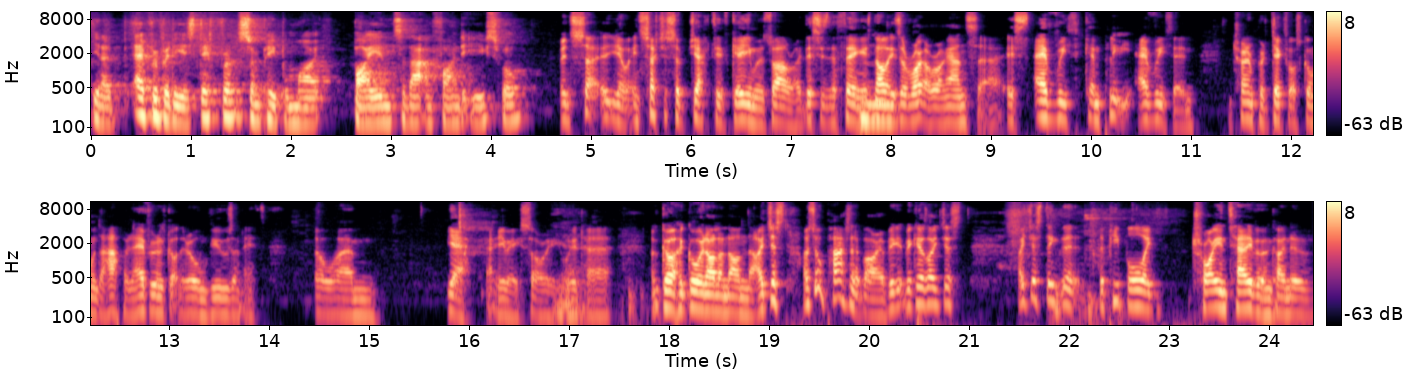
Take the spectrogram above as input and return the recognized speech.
you know everybody is different some people might buy into that and find it useful in su- you know in such a subjective game as well, right? This is the thing. It's mm. not it's a right or wrong answer. It's every completely everything. I'm trying to predict what's going to happen. Everyone's got their own views on it. So um, yeah. Anyway, sorry, yeah. we'd uh, go, going on and on. Now, I just I'm so passionate about it because I just I just think that the people like try and tell everyone kind of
